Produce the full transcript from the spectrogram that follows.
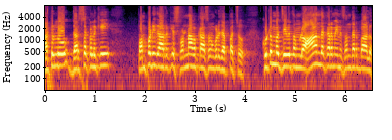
నటులు దర్శకులకి పంపిణీదారులకి స్వర్ణ అవకాశం కూడా చెప్పచ్చు. కుటుంబ జీవితంలో ఆనందకరమైన సందర్భాలు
